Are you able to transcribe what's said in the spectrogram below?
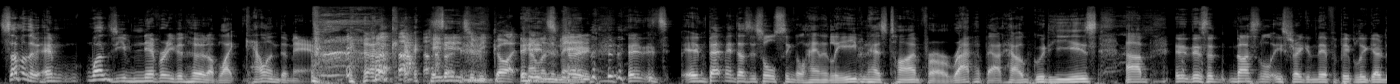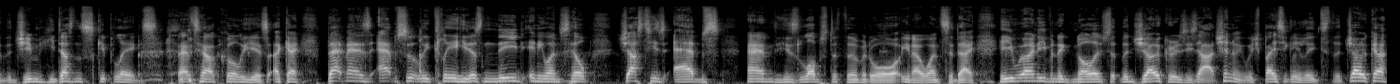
some of them and ones you've never even heard of, like Calendar Man. he needed to be got, Calendar It's Man. It's, and Batman does this all single handedly. He even has time for a rap about how good he is. Um, there's a nice little Easter egg in there for people who go to the gym. He doesn't skip legs. That's how cool he is. Okay, Batman is absolutely clear. He doesn't need anyone's help, just his abs and his lobster thermidor, you know, once a day. He won't even acknowledge that the Joker is his arch enemy, which basically leads to the Joker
